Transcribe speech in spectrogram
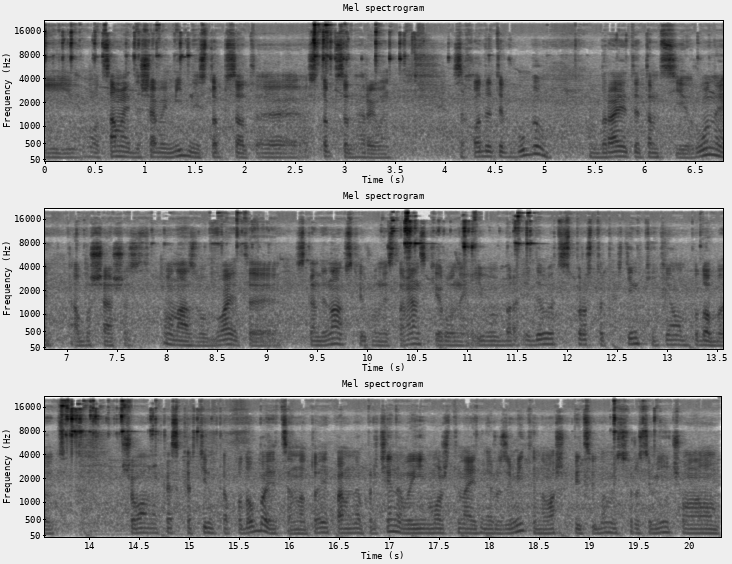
і от самий дешевий мідний 150, е, 150 гривень. Заходите в Google, вибираєте там ці руни або ще щось. Ну, назву вбиваєте скандинавські руни, славянські руни, і вибира... і дивитесь просто картинки, які вам подобаються. Якщо вам якась картинка подобається, на то є певна причина, ви її можете навіть не розуміти, але ваша підсвідомість розуміє, що вона вам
